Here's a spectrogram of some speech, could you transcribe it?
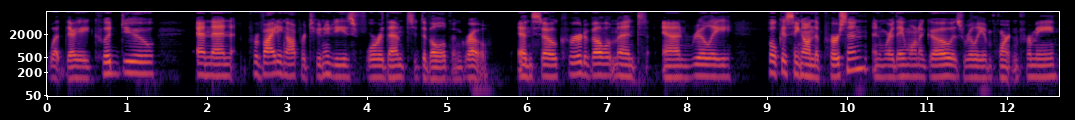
what they could do, and then providing opportunities for them to develop and grow. And so career development and really focusing on the person and where they want to go is really important for me.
